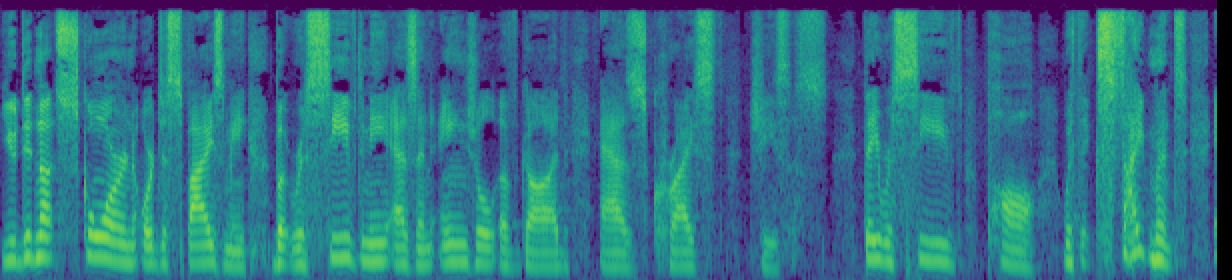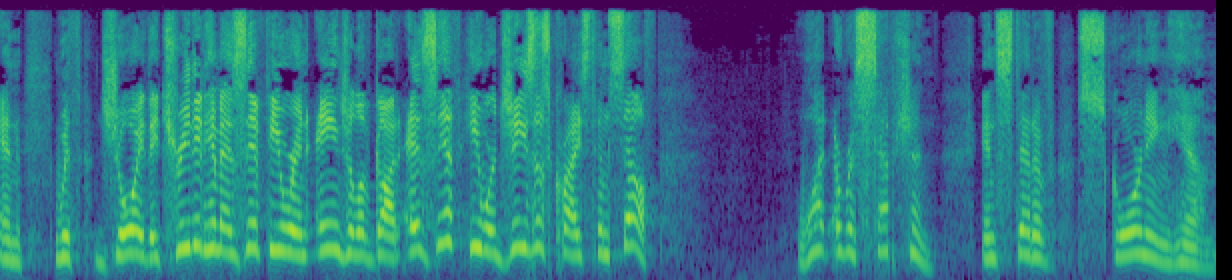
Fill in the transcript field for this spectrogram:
you did not scorn or despise me, but received me as an angel of God, as Christ Jesus. They received Paul with excitement and with joy. They treated him as if he were an angel of God, as if he were Jesus Christ himself. What a reception! Instead of scorning him,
